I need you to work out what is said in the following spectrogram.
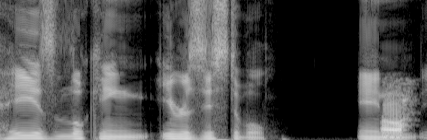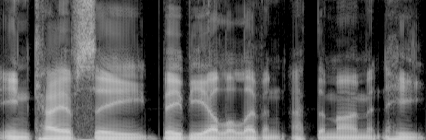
he is looking irresistible in Oh. in KFC BBL eleven at the moment. He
